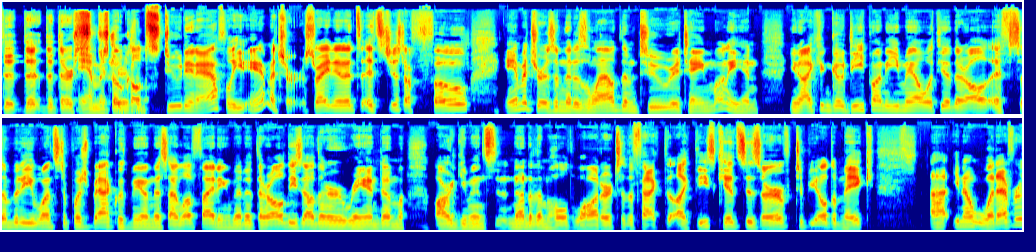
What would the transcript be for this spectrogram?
that the, the, they're so-called student athlete amateurs right? And it's it's just a faux amateurism that has allowed them to retain money. And you know i can go deep on email with you. They're all if somebody wants to push back with me on this i love fighting about it. There are all these other random arguments. None of them hold water to the fact that like these kids deserve to be able to make uh, you know whatever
